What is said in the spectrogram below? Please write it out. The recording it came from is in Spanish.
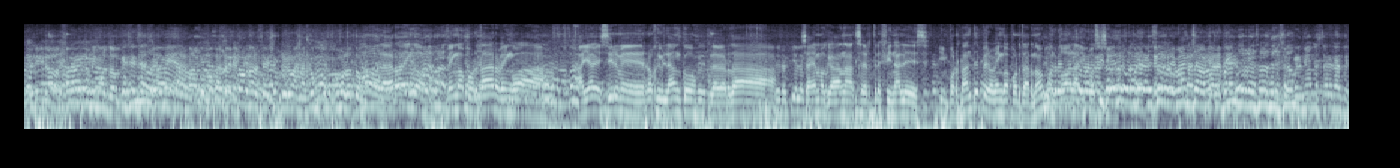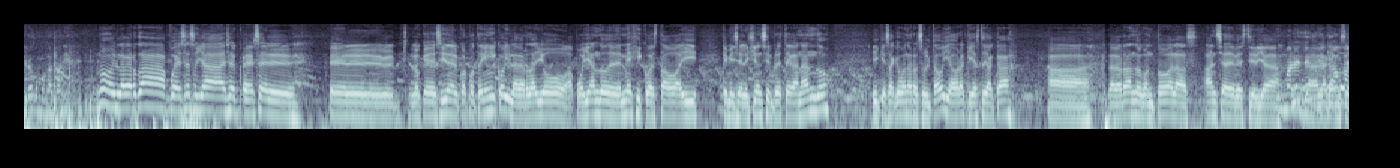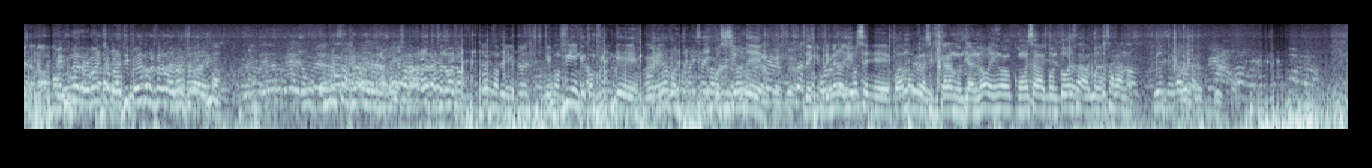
Pedrito, solamente un minuto. ¿Qué sensación es nueva convocatoria? retorno a la selección peruana? ¿Cómo, cómo, cómo lo tomas? No, la verdad vengo, vengo a aportar, vengo a allá a vestirme rojo y blanco. La verdad sabemos que van a ser tres finales importantes, pero vengo a aportar, ¿no? Con toda la disposición. ¿Es revancha para ti? ¿Te sorprendió no estar en la anterior convocatoria? No, la verdad, pues eso ya es el, es el, el- lo que decide el cuerpo técnico y la verdad yo apoyando desde México he estado ahí que mi selección siempre esté ganando y que saque buenos resultados y ahora que ya estoy acá, ah, la verdad ando con todas las ansias de vestir ya la, la camiseta, ¿no? Una revancha para ti, Pedro. Una revancha para ti. Un mensaje, Pedro. Bueno, que, que confíen, que confíen, que, que vengo con toda esa disposición de, de que primero Dios eh, podamos clasificar al mundial, ¿no? Vengo con esa, con toda esa, con todas esas ganas.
